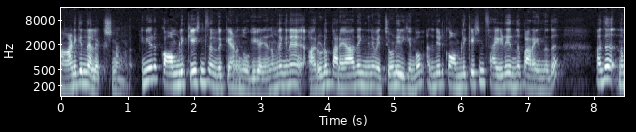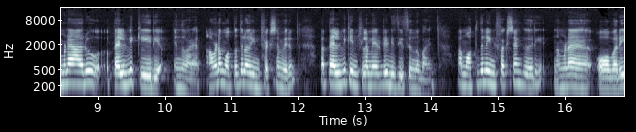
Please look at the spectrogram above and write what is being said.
കാണിക്കുന്ന ലക്ഷണങ്ങൾ. ഇനി ഒരു കോംപ്ലിക്കേഷൻസ് എന്തൊക്കെയാണെന്ന് നോക്കിക്കഴിഞ്ഞാൽ നമ്മളിങ്ങനെ ആരോടും പറയാതെ ഇങ്ങനെ വെച്ചുകൊണ്ടിരിക്കുമ്പം അതിന്റെ ഒരു കോംപ്ലിക്കേഷൻ സൈഡ് എന്ന് പറയുന്നത് അത് നമ്മുടെ ആ ഒരു പെൽവിക് ഏരിയ എന്ന് പറയാം. അവിടെ മൊത്തത്തിൽ ഒരു ഇൻഫെക്ഷൻ വരും. അപ്പോൾ പെൽവിക് ഇൻഫ്ലമേറ്ററി ഡിസീസ് എന്ന് പറയും. അപ്പോൾ മൊത്തത്തിൽ ഇൻഫെക്ഷൻ കയറി നമ്മുടെ ഓവറി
